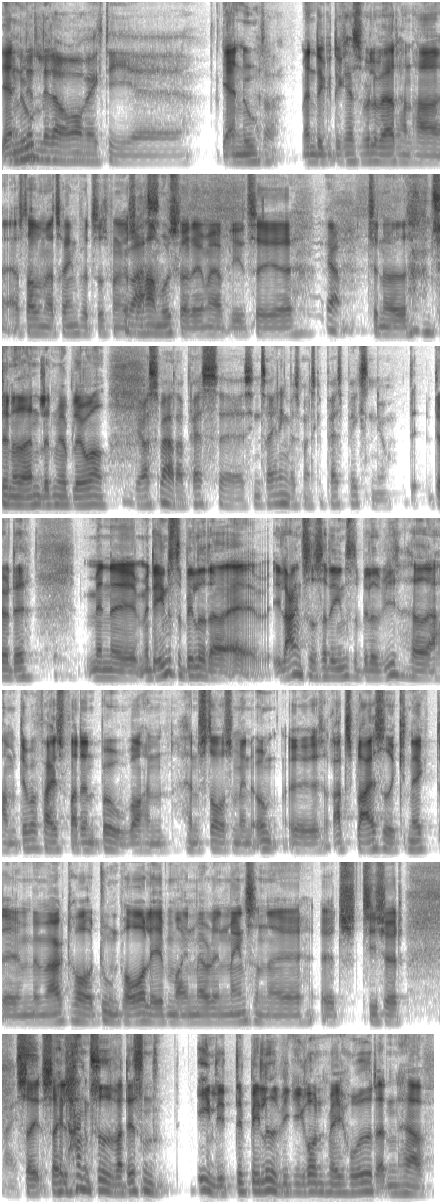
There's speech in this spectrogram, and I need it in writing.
Ja, nu. Lidt, lidt overvægtig. Uh, ja, nu. Altså, men det, det kan selvfølgelig være, at han har, er stoppet med at træne på et tidspunkt, og så har muskler det med at blive til, uh, ja. til, noget, til noget andet, lidt mere blævret. Det er også svært at passe uh, sin træning, hvis man skal passe bæksen jo. Det, det var det. Men, uh, men det eneste billede, der er, i lang tid, så det eneste billede, vi havde af ham, det var faktisk fra den bog, hvor han, han står som en ung, uh, ret splejset knægt uh, med mørkt hår, dun på overlæben og en Marilyn Manson uh, uh, t-shirt. Nice. Så, så i lang tid var det sådan egentlig det billede, vi gik rundt med i hovedet af den her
